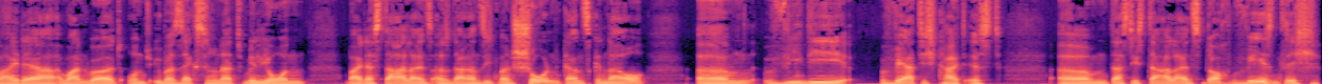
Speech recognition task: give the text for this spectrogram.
bei der OneWorld und über 600 Millionen bei der Starlines. Also daran sieht man schon ganz genau, ähm, wie die Wertigkeit ist, ähm, dass die Starlines doch wesentlich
